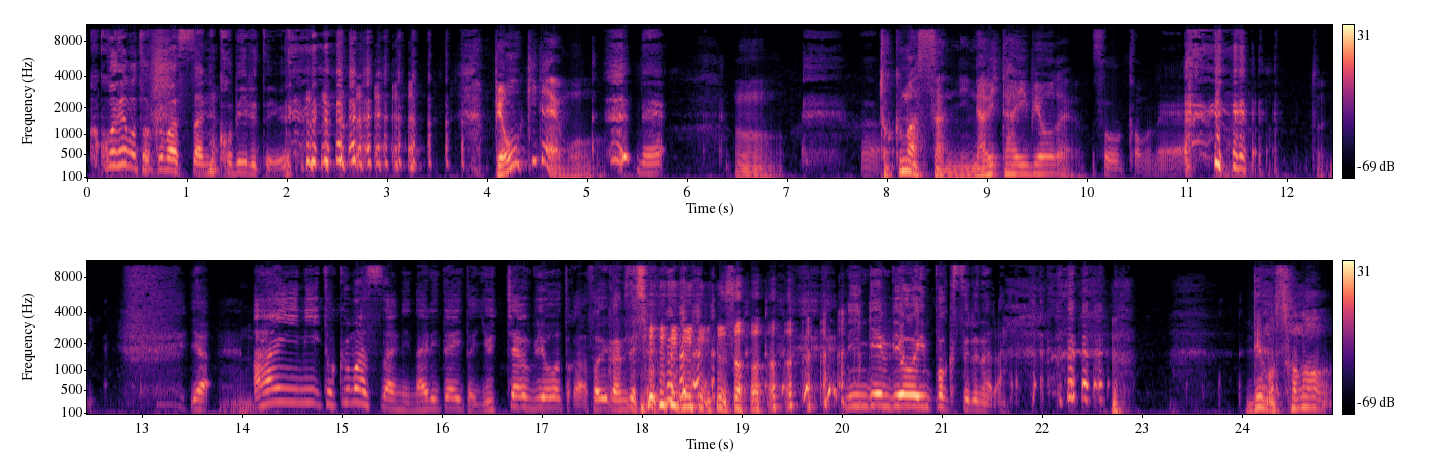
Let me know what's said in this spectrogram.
ここでも徳松さんにこびるというね。病気だよ、もね。う。うん。うん徳松さんになりたい病だよ。そうかもね。本当に。いや、安易に徳松さんになりたいと言っちゃう病とか、そういう感じでしょ。そう。人間病院っぽくするなら。でもその、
